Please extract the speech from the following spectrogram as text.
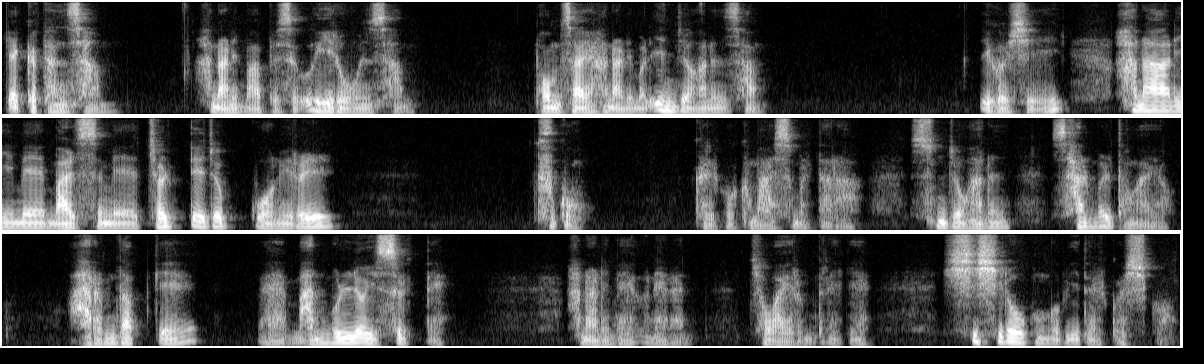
깨끗한 삶, 하나님 앞에서 의로운 삶, 범사의 하나님을 인정하는 삶, 이것이 하나님의 말씀의 절대적 권위를 두고 그리고 그 말씀을 따라 순종하는 삶을 통하여 아름답게 예, 맞물려 있을 때 하나님의 은혜는 저와 여러분들에게 시시로 공급이 될 것이고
